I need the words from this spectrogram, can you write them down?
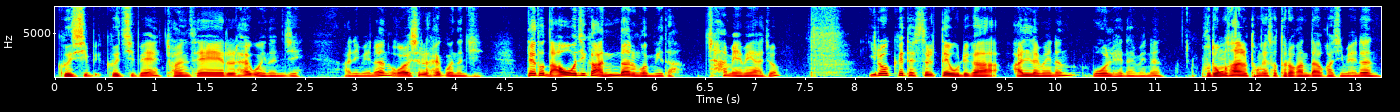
그, 집, 그 집에 전세를 살고 있는지 아니면은 월세를 살고 있는지 때도 나오지가 않는다는 겁니다. 참 애매하죠. 이렇게 됐을 때 우리가 알려면은 뭘 해냐면은 부동산을 통해서 들어간다고 하시면은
